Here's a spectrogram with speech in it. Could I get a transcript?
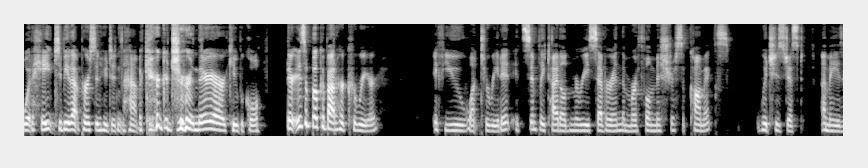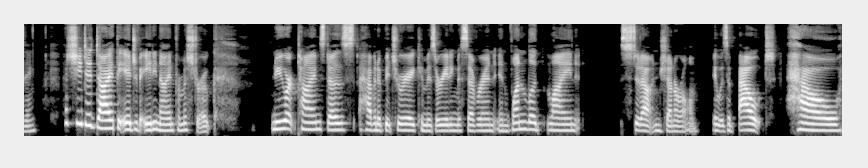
would hate to be that person who didn't have a caricature in their cubicle. There is a book about her career if you want to read it. It's simply titled Marie Severin, the Mirthful Mistress of Comics, which is just amazing. But she did die at the age of 89 from a stroke. New York Times does have an obituary commiserating Miss Severin, and one line stood out in general. It was about how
